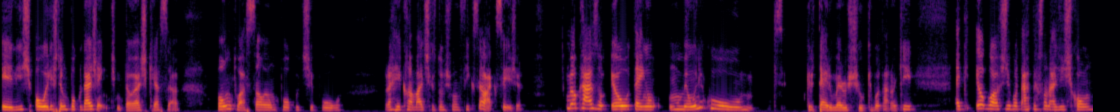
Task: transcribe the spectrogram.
eles, ou eles têm um pouco da gente. Então, eu acho que essa pontuação é um pouco, tipo, para reclamar de escritores fanfic, sei lá, que seja. No meu caso, eu tenho o meu único critério Mary Sue que botaram aqui é que eu gosto de botar personagens com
